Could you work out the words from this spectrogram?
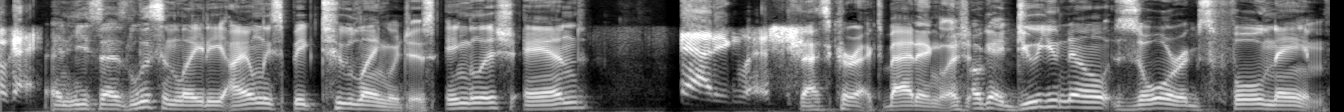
okay. and he says, "Listen, lady, I only speak two languages: English and." Bad English. That's correct. Bad English. Okay. Do you know Zorg's full name?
